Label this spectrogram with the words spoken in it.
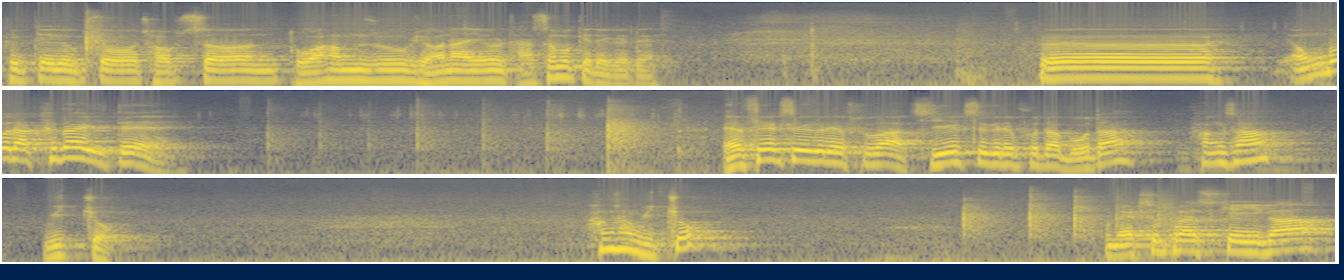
극대극소, 접선, 도함수, 변화율 다 써먹게 되거든. 그, 0보다 크다일 때, fx 그래프가 gx 그래프보다 뭐다? 항상 위쪽. 항상 위쪽? 그럼 x 플러스 k가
